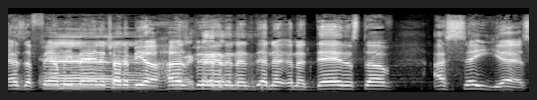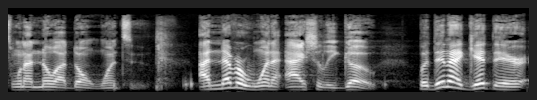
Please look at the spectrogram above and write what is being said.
as a family man and try to be a husband and a, and, a, and a dad and stuff. I say yes when I know I don't want to. I never want to actually go. But then I get there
